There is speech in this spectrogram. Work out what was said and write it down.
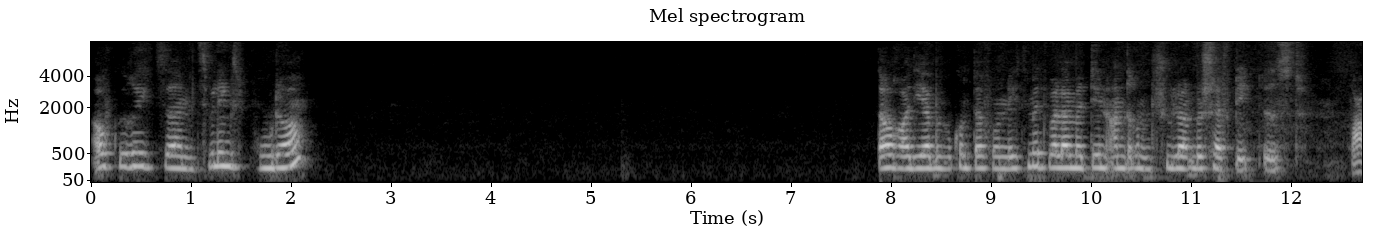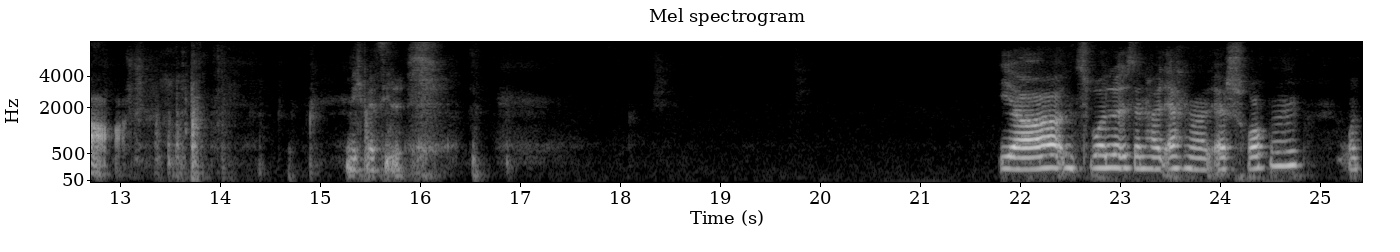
aufgeregt seinem Zwillingsbruder. Auch Adiabe bekommt davon nichts mit, weil er mit den anderen Schülern beschäftigt ist. War nicht mehr viel. Ja, und Zwolle ist dann halt erstmal erschrocken und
